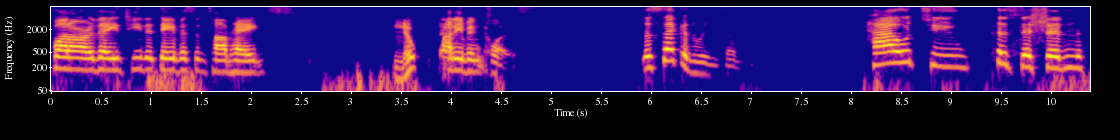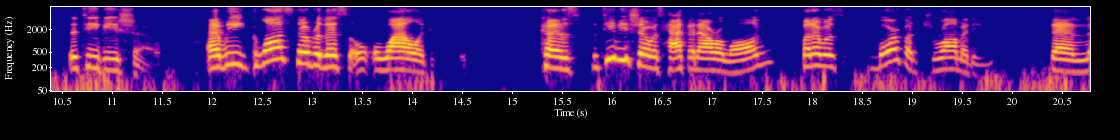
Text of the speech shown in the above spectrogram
But are they Geena Davis and Tom Hanks? Nope. Not even close. The second reason how to position the TV show. And we glossed over this a, while ago because the TV show is half an hour long, but it was more of a dramedy than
